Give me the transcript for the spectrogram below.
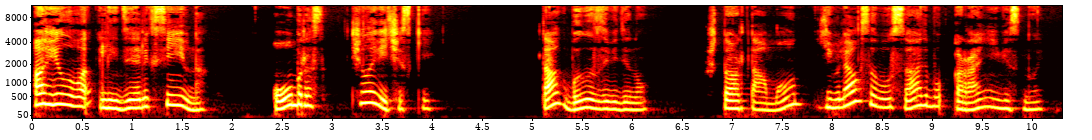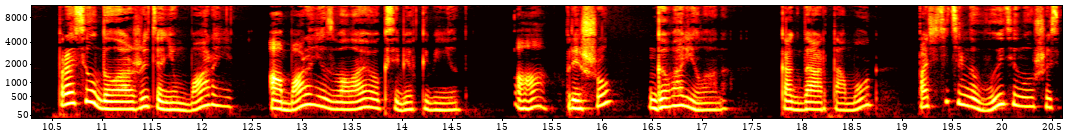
Авилова Лидия Алексеевна. Образ человеческий. Так было заведено, что Артамон являлся в усадьбу ранней весной, просил доложить о нем барыне, а барыня звала его к себе в кабинет. «А, пришел?» — говорила она, когда Артамон, почтительно вытянувшись,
